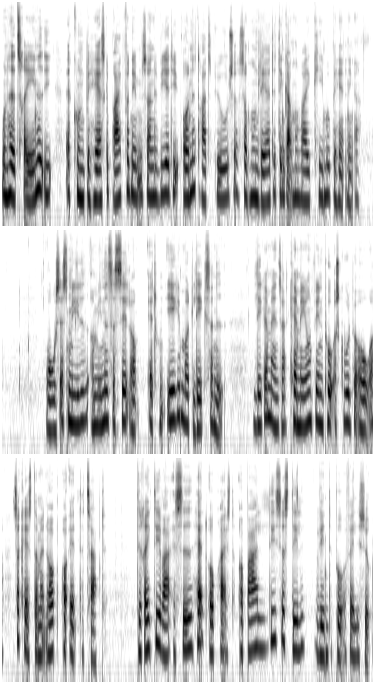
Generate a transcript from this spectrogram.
Hun havde trænet i at kunne beherske brækfornemmelserne via de åndedrætsøvelser, som hun lærte, dengang hun var i kemobehandlinger. Rosa smilede og mindede sig selv om, at hun ikke måtte lægge sig ned. Ligger man sig, kan maven finde på at skvulpe over, så kaster man op, og alt er tabt. Det rigtige var at sidde halvt oprejst og bare lige så stille vente på at falde i søvn.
